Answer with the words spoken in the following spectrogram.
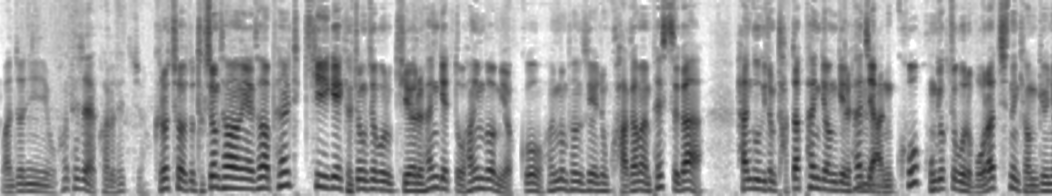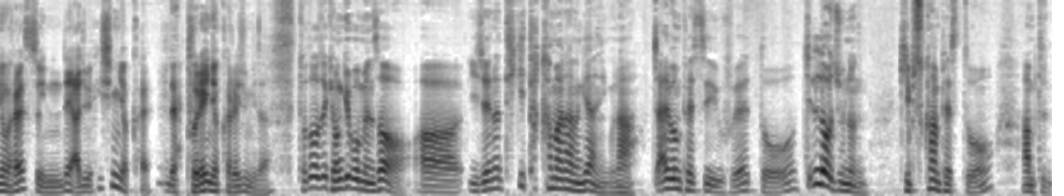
완전히 황태자 역할을 했죠. 그렇죠. 또 득점 상황에서 페널티킥에 결정적으로 기여를 한 게 또 황인범이었고 황인범 선수의 좀 과감한 패스가 한국이 좀 답답한 경기를 하지 음. 않고 공격적으로 몰아치는 경기 운영을 할 수 있는데 아주 핵심 역할, 네. 브레인 역할을 해줍니다. 저도 어제 경기 보면서 아, 이제는 티키타카만 하는 게 아니구나. 짧은 패스 이후에 또 찔러주는 깊숙한 패스도 아무튼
